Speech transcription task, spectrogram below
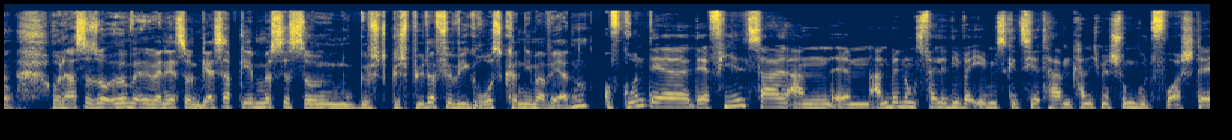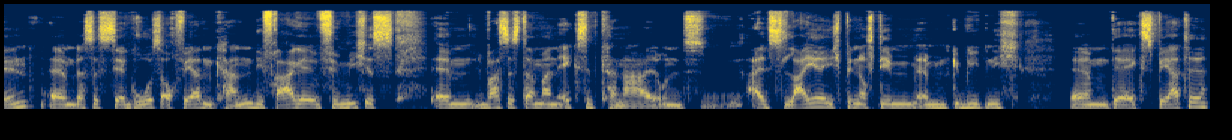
Und hast du so, wenn du jetzt so ein Guess abgeben müsstest, so ein Gespür dafür, wie groß können die mal werden? Aufgrund der, der Vielzahl an ähm, Anwendungsfälle, die wir eben skizziert haben, kann ich mir schon gut vorstellen, ähm, dass es sehr groß auch werden kann. Die Frage für mich ist, ähm, was ist da mal ein Exit-Kanal? Und als Laie, ich bin auf dem ähm, Gebiet nicht ähm, der Experte.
